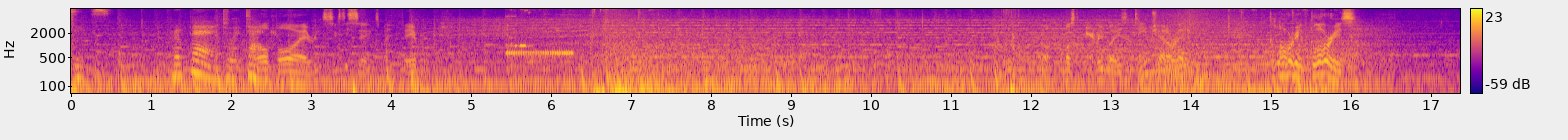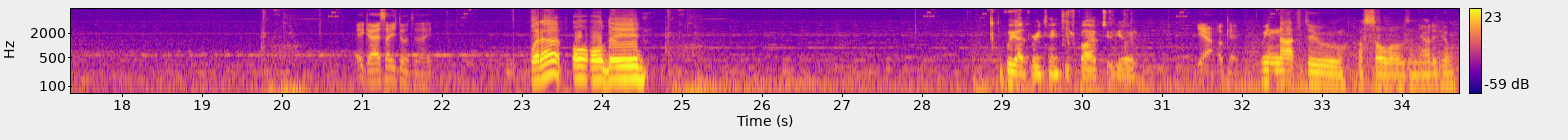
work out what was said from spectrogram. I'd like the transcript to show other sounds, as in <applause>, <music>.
66. Prepare to attack. Oh boy, Route 66, my favorite. Oh, almost everybody's in team chat already. Glory of glories. Hey guys, how you doing tonight? What up, old dude? We got three tanks, we should probably have two healers. Yeah, okay. We not do a solo Zenyatta heal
